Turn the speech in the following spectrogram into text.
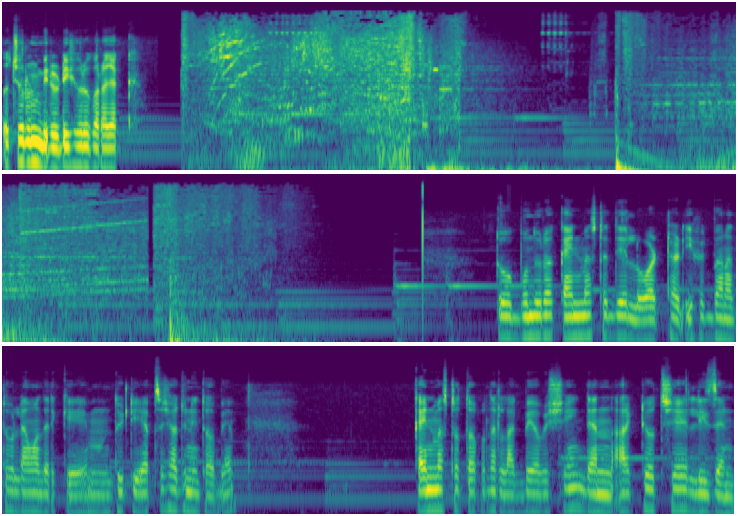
তো চলুন ভিডিওটি শুরু করা যাক। তো বন্ধুরা, কাইন মাস্টার দিয়ে লোয়ার থার্ড ইফেক্ট বানাতে হলে আমাদেরকে দুইটি অ্যাপসে সাহায্য নিতে হবে। কাইন মাস্টার তো আপনাদের লাগবে অবশ্যই। দেন আরেকটি হচ্ছে লিজেন্ড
